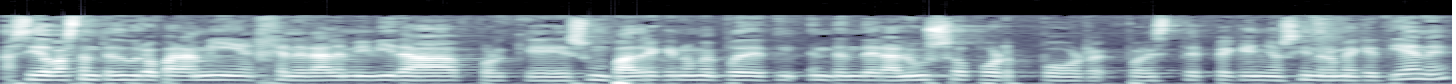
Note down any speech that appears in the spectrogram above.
ha sido bastante duro para mí en general en mi vida porque es un padre que no me puede entender al uso por, por, este pequeño síndrome que tiene.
